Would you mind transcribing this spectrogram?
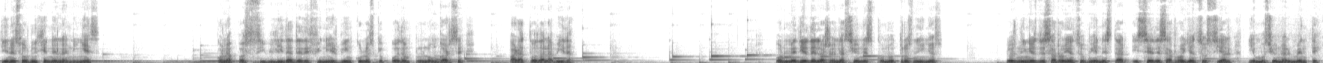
tiene su origen en la niñez, con la posibilidad de definir vínculos que puedan prolongarse para toda la vida. Por medio de las relaciones con otros niños, los niños desarrollan su bienestar y se desarrollan social y emocionalmente.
